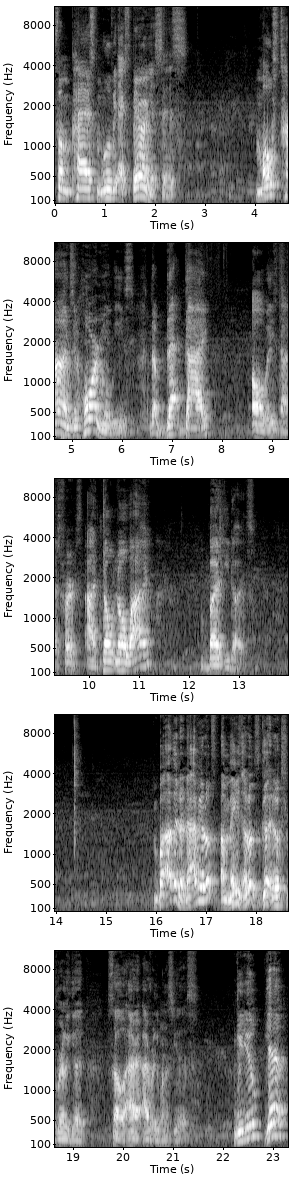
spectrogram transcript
from past movie experiences, most times in horror movies, the black guy always dies first. I don't know why, but he does. But other than that, I mean, it looks amazing. It looks good. It looks really good. So I, I really want to see this. Do you? Yeah?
